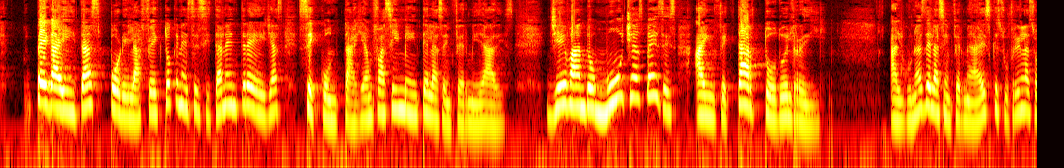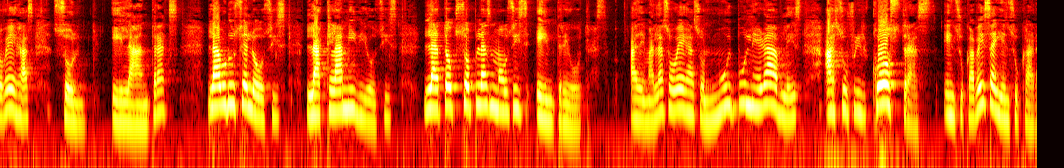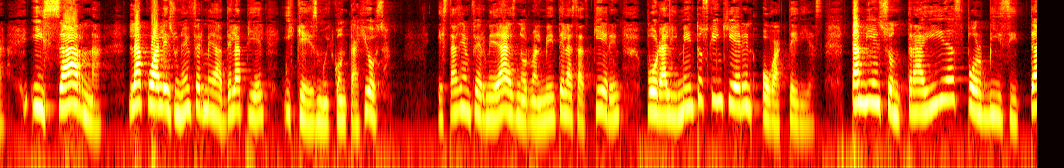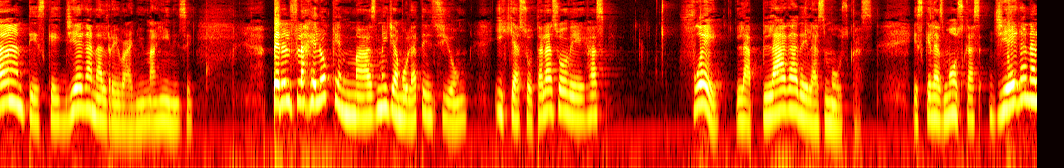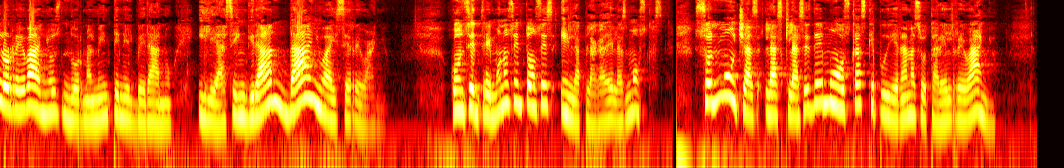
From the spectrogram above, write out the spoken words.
pegaditas por el afecto que necesitan entre ellas, se contagian fácilmente las enfermedades, llevando muchas veces a infectar todo el redil. Algunas de las enfermedades que sufren las ovejas son el antrax, la brucelosis, la clamidiosis, la toxoplasmosis, entre otras. Además, las ovejas son muy vulnerables a sufrir costras en su cabeza y en su cara, y sarna, la cual es una enfermedad de la piel y que es muy contagiosa. Estas enfermedades normalmente las adquieren por alimentos que ingieren o bacterias. También son traídas por visitantes que llegan al rebaño, imagínense. Pero el flagelo que más me llamó la atención y que azota las ovejas fue la plaga de las moscas. es que las moscas llegan a los rebaños normalmente en el verano y le hacen gran daño a ese rebaño. Concentrémonos entonces en la plaga de las moscas. Son muchas las clases de moscas que pudieran azotar el rebaño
